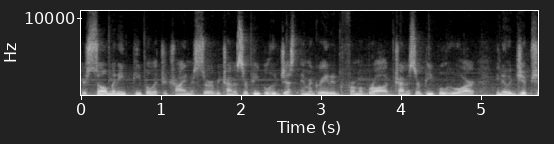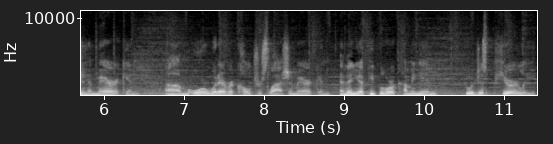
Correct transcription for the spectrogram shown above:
there's so many people that you're trying to serve. You're trying to serve people who just immigrated from abroad, you're trying to serve people who are, you know, Egyptian American um, or whatever culture slash American. And then you have people who are coming in who are just purely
